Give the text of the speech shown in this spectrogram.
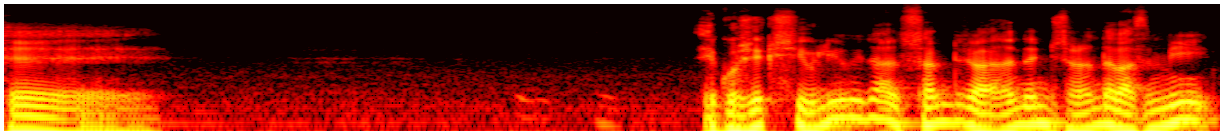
Ε, 26 Ιουλίου ήταν 40 βαθμοί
